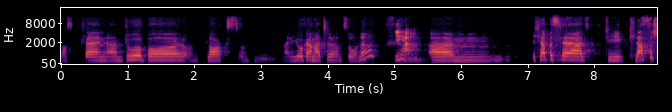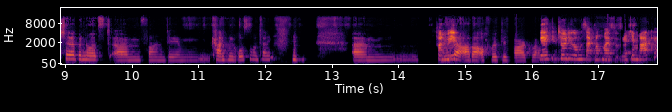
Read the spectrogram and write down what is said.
noch so einen kleinen ähm, Duo-Ball und Blocks und meine Yogamatte und so, ne? Ja. Ähm, ich habe bisher die klassische benutzt ähm, von dem bekannten großen Unternehmen. ähm, von wem? aber auch wirklich arg. Welche, Entschuldigung, sag nochmal, welche Marke?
